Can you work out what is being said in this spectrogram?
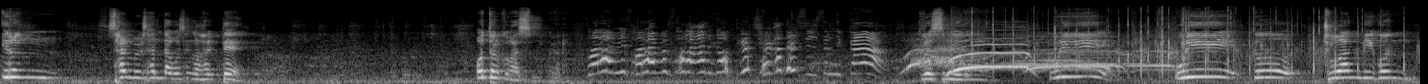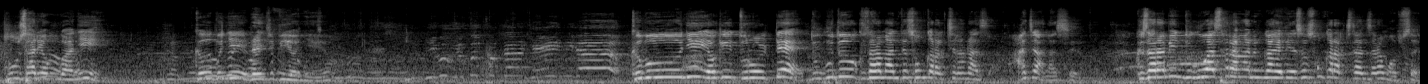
이런 삶을 산다고 생각할 때 어떨 것 같습니까? 여러분? 사람이 사람을 사랑하는 게 어떻게 죄가 될 수 있습니까? 그렇습니다. 우리 우리 그 주한미군 부사령관이 그분이 레즈비언이에요. 그분이 여기 들어올 때 누구도 그 사람한테 손가락질 하나 하지 않았어요. 그 사람이 누구와 사랑하는가에 대해서 손가락질 한 사람 없어요.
